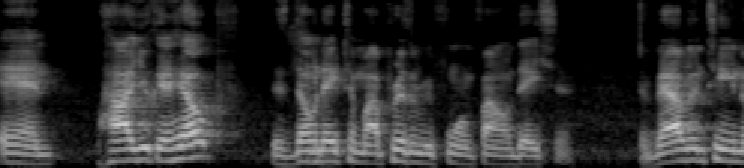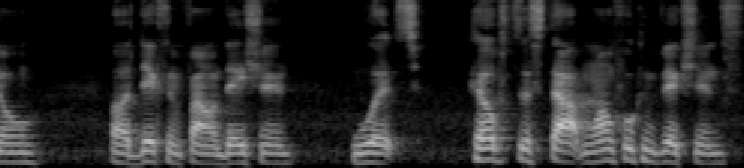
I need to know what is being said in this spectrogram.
And how you can help is donate to my Prison Reform Foundation, the Valentino uh, Dixon Foundation, which helps to stop wrongful convictions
